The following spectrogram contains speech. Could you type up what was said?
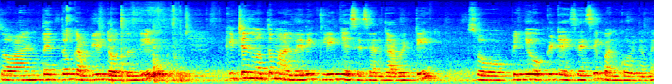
సో అంతటితో కంప్లీట్ అవుతుంది. కిచెన్ మొత్తం ఆల్రెడీ క్లీన్ చేసేసాను కాబట్టి సో పిండి ఒక్కటి వేసేసి పనుకోవడమే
